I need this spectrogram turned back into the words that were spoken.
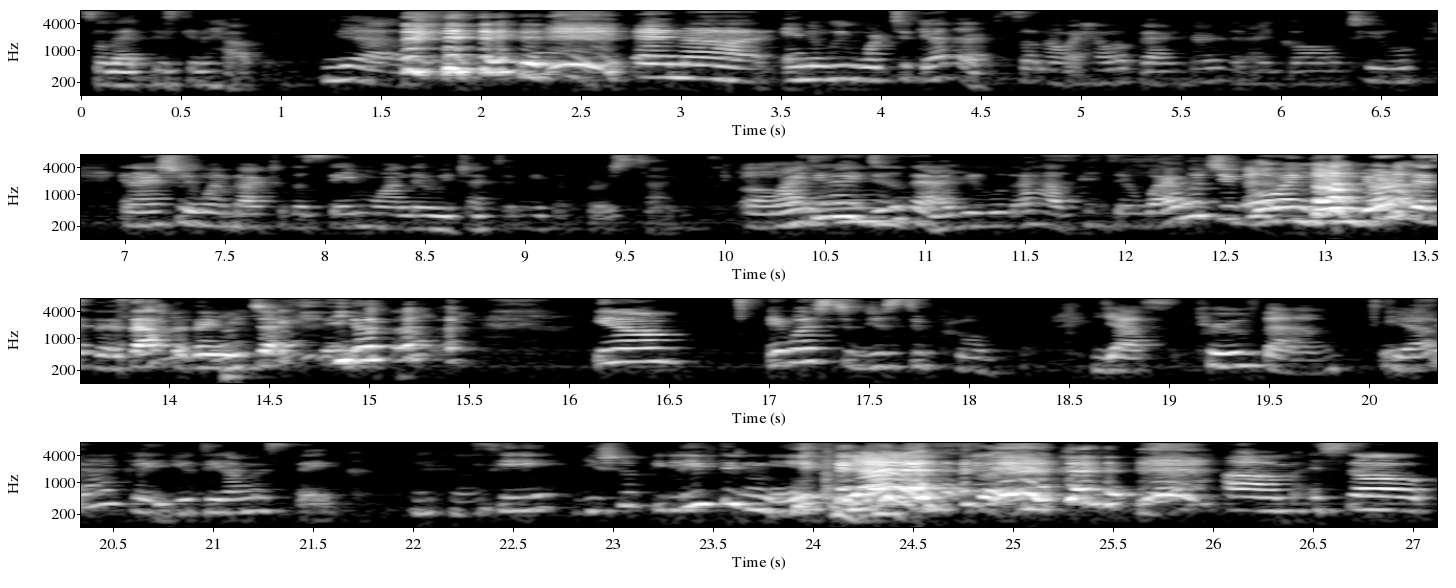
So that this can happen. Yeah. and uh, and we work together. So now I have a banker that I go to, and I actually went back to the same one that rejected me the first time. Oh. Why did I do that? You would ask and say, why would you go and get in your business after they rejected you? you know, it was to, just to prove. Yes. Prove them. Exactly, you did a mistake. Mm-hmm. See, you should have believed in me. Yes. um, so,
